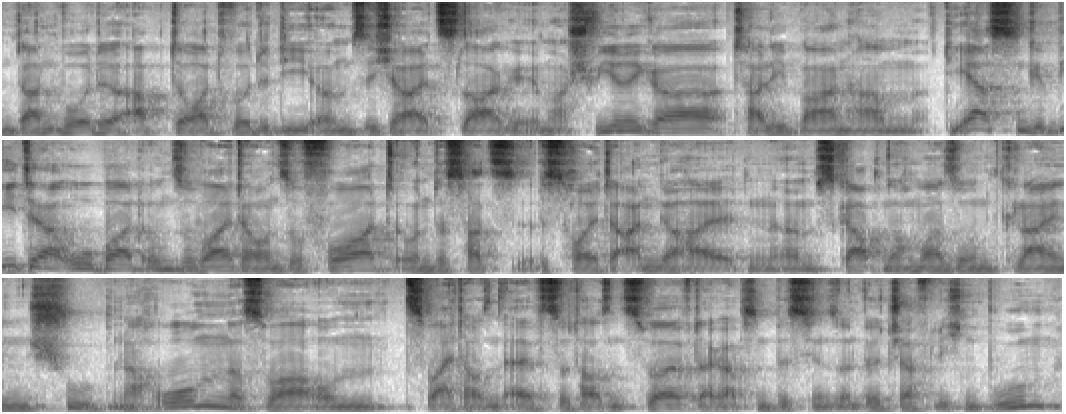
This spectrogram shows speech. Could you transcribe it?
und dann wurde ab dort wurde die ähm, Sicherheitslage immer schwieriger. Taliban haben die ersten Gebiete erobert und so weiter und so fort. Und das hat bis heute angehalten. Ähm, es gab noch mal so einen kleinen Schub nach oben. Das war um 2011, 2012. Da gab es ein bisschen so einen wirtschaftlichen Boom.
